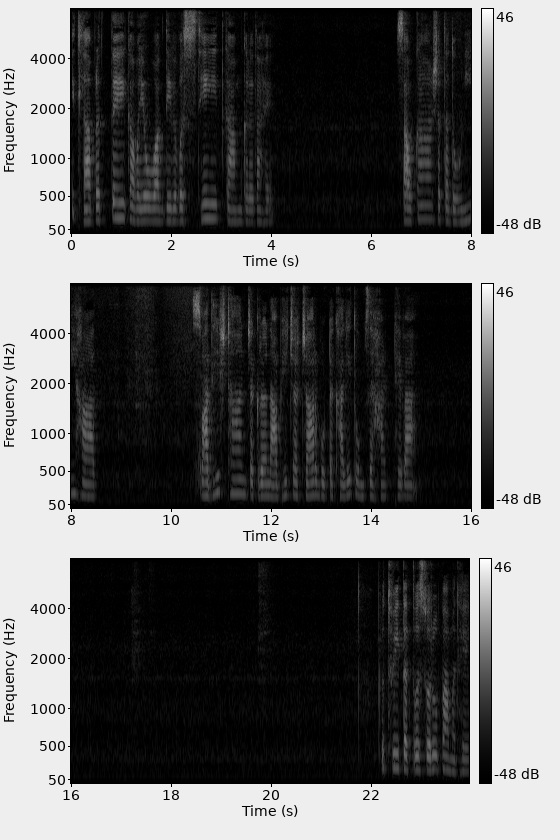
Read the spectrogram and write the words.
इथला प्रत्येक अवयव अगदी व्यवस्थित काम करत आहे. सावकाश आता दोन्ही हात स्वाधिष्ठान चक्र नाभीच्या चार बोट खाली तुमचे हात ठेवा. पृथ्वी तत्व स्वरूपामध्ये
